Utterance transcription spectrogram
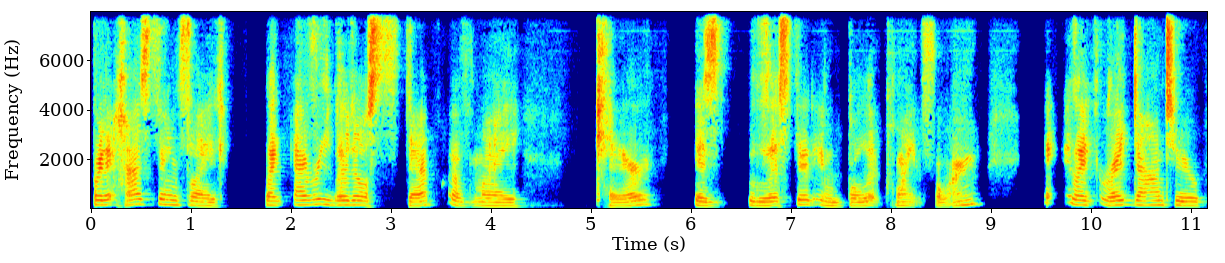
but it has things like like every little step of my care is listed in bullet point form. Like right down to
